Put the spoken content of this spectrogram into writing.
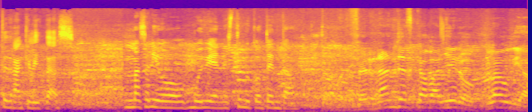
te tranquilizas. Me ha salido muy bien, estoy muy contenta. Fernández Caballero, Claudia.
